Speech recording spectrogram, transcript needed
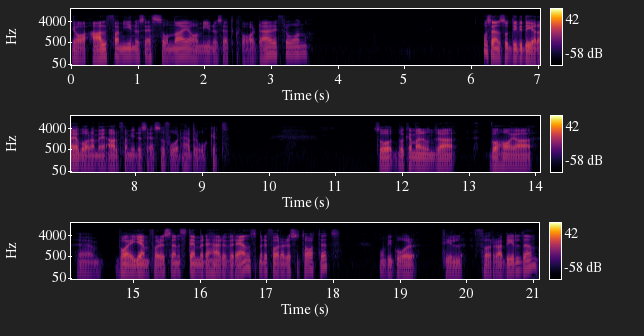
Jag har alfa minus s sådana, jag har minus 1 kvar därifrån. Och sen så dividerar jag bara med alfa minus s och får det här bråket. Så då kan man undra, vad har jag eh, vad är jämförelsen? Stämmer det här överens med det förra resultatet? Om vi går till förra bilden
